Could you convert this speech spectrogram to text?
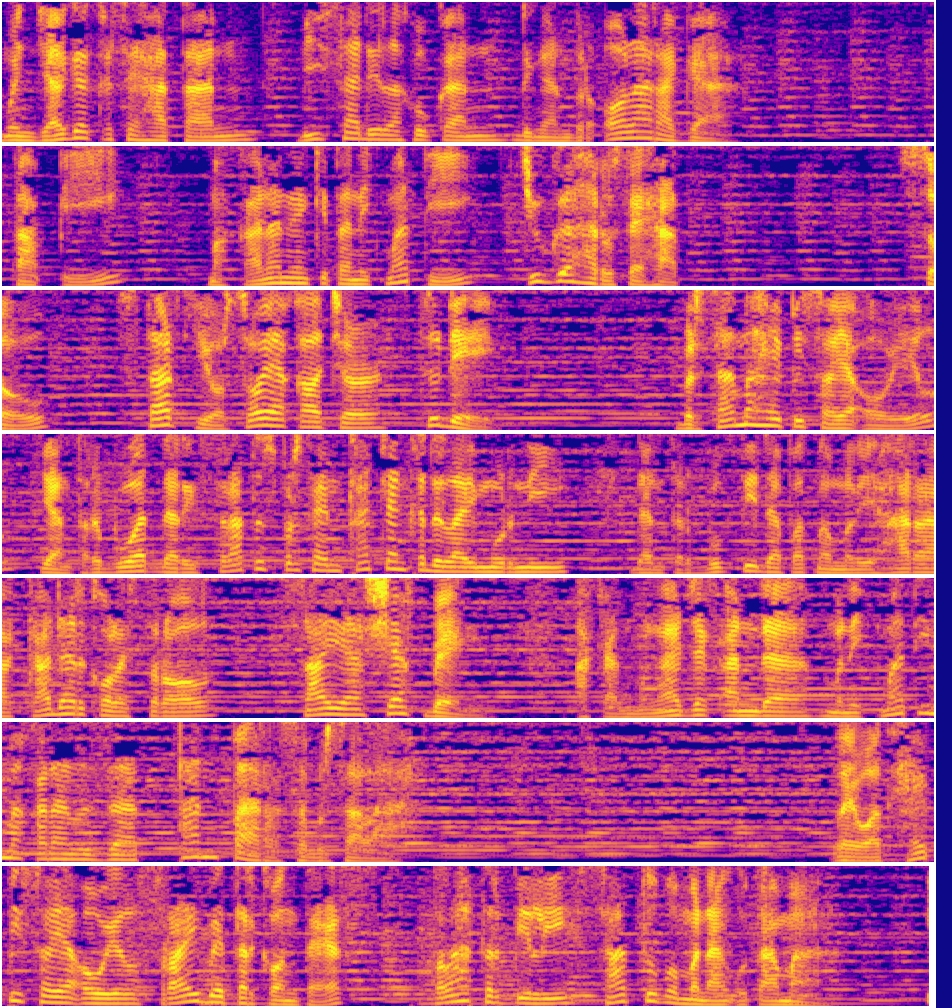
Menjaga kesehatan bisa dilakukan dengan berolahraga. Tapi, makanan yang kita nikmati juga harus sehat. So, start your soya culture today. Bersama Happy Soya Oil yang terbuat dari 100% kacang kedelai murni dan terbukti dapat memelihara kadar kolesterol, saya Chef Beng akan mengajak Anda menikmati makanan lezat tanpa rasa bersalah. Lewat Happy Soya Oil Fry Better Contest, telah terpilih satu pemenang utama,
